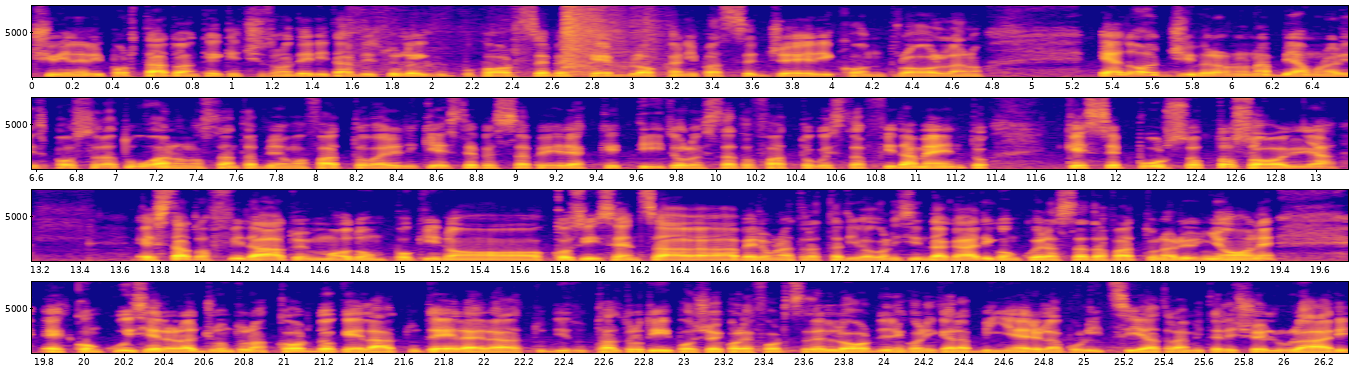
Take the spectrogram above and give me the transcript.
ci viene riportato anche che ci sono dei ritardi sulle corse perché bloccano i passeggeri, controllano. E ad oggi però non abbiamo una risposta da tua nonostante abbiamo fatto varie richieste per sapere a che titolo è stato fatto questo affidamento che seppur sotto soglia è stato affidato in modo un pochino così, senza avere una trattativa con i sindacati, con cui era stata fatta una riunione e con cui si era raggiunto un accordo che la tutela era di tutt'altro tipo, cioè con le forze dell'ordine, con i carabinieri, la polizia, tramite dei cellulari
